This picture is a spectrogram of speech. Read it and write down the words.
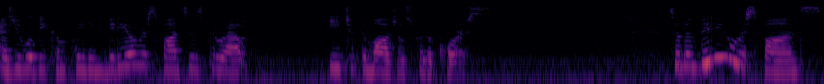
as you will be completing video responses throughout each of the modules for the course. So the video response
